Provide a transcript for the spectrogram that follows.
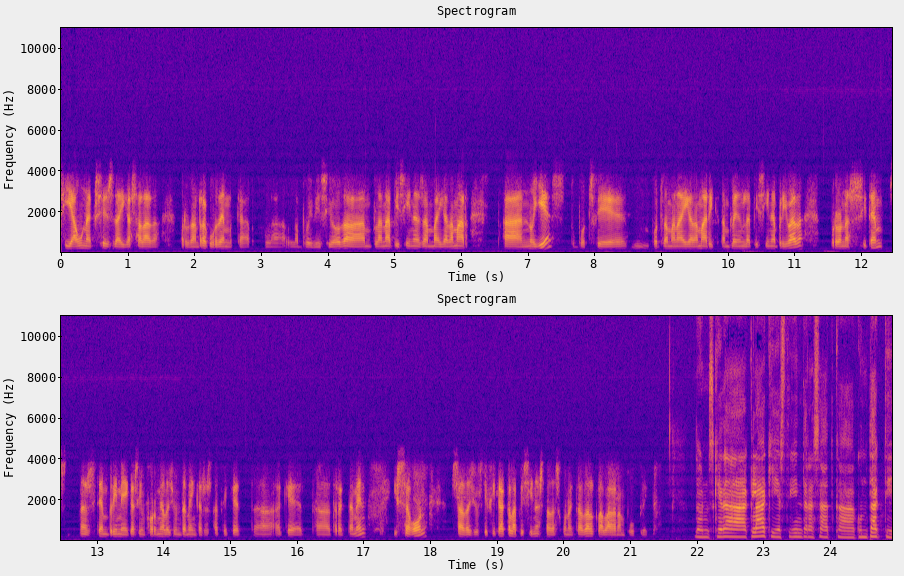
si hi ha un excés d'aigua salada. Per tant, recordem que la, la prohibició d'emplenar piscines amb aigua de mar eh, no hi és, tu pots, fer, pots demanar aigua de mar i que t'emplenin la piscina privada, però necessitem necessitem primer que s'informi a l'Ajuntament que s'està fent aquest, uh, aquest uh, tractament i segon, s'ha de justificar que la piscina està desconnectada del clavegram públic. Doncs queda clar qui estigui interessat que contacti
